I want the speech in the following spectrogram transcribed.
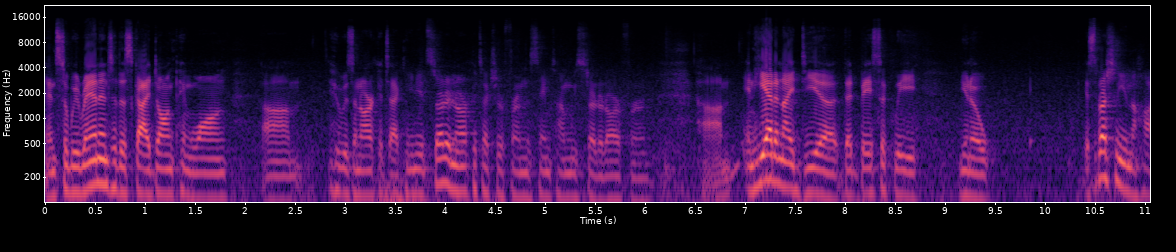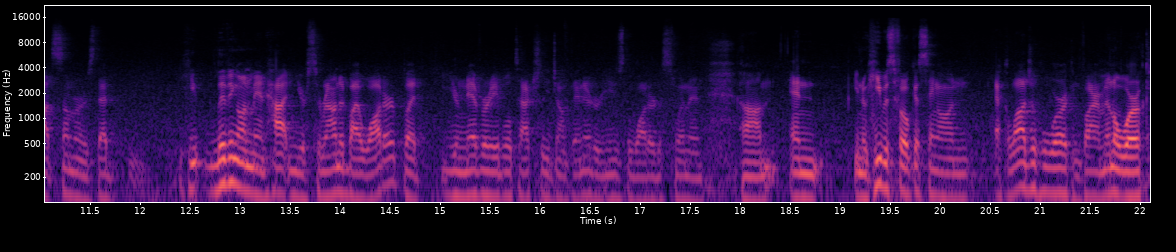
and so we ran into this guy, Dongping Wong, um, who was an architect. And he had started an architecture firm the same time we started our firm. Um, and he had an idea that basically you know, especially in the hot summers, that he, living on Manhattan, you're surrounded by water, but you're never able to actually jump in it or use the water to swim in. Um, and you know, he was focusing on ecological work, environmental work,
